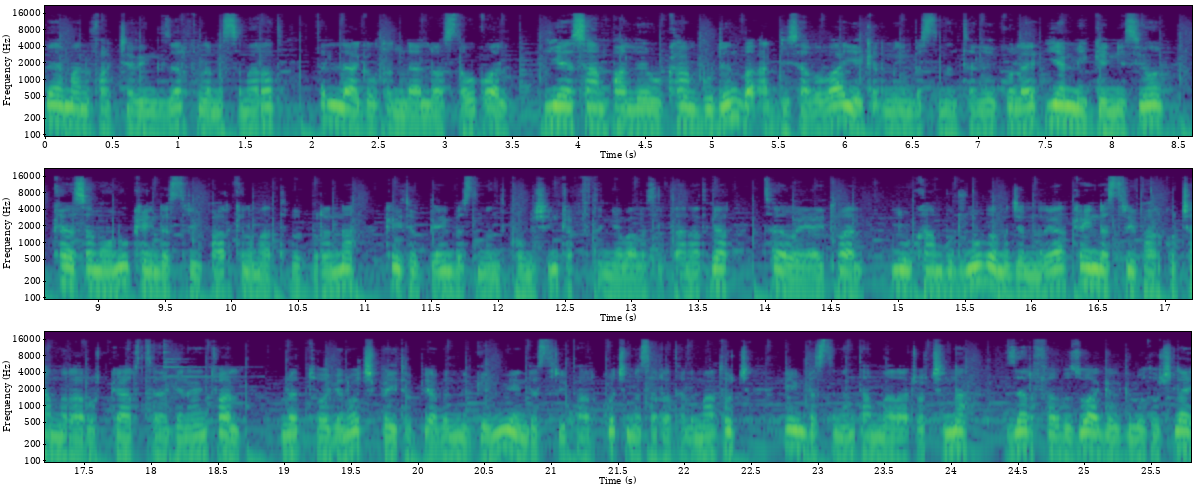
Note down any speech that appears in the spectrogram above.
በማኑፋክቸሪንግ ዘርፍ ለመሰማራት ፍላጎት እንዳለው አስታውቋል። የሳምፓ ልዑካን ቡድን በአዲስ አበባ የቅድመ ኢንቨስትመንት ተልዕኮ ላይ የሚገኝ ሲሆን ከሰሞኑ ከኢንዱስትሪ ፓርክ ልማት ትብብርና ከኢትዮጵያ ኢንቨስትመንት ኮሚሽን ከፍተኛ ባለስልጣናት ጋር ተወያይቷል። ልዑካን ቡድኑ በመጀመሪያ ከኢንዱስትሪ ፓርኮች አመራሮች ጋር ተገናኝቷል። ሁለቱ ወገኖች በኢትዮጵያ በሚገኙ የኢንዱስትሪ ፓርኮች መሰረተ ልማቶች፣ የኢንቨስትመንት አማራጮችና ዘርፈ ብዙ አገልግሎቶች ላይ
